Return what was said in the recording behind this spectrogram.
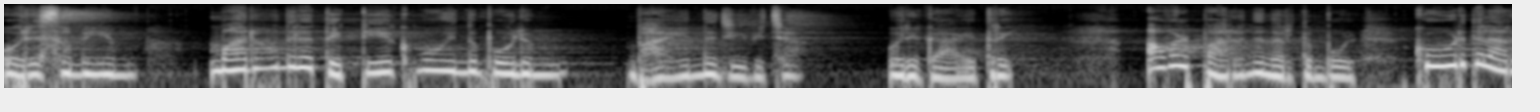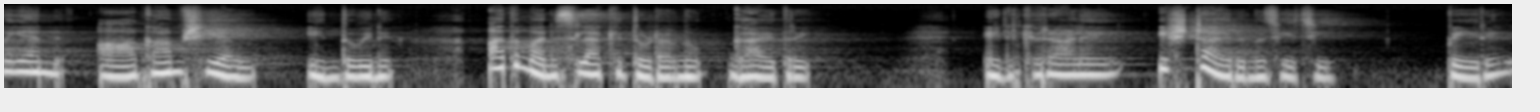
ഒരു സമയം മനോനില തെറ്റിയേക്കുമോ എന്ന് പോലും ഭയന്ന് ജീവിച്ച ഒരു ഗായത്രി. അവൾ പറഞ്ഞു നിർത്തുമ്പോൾ കൂടുതൽ അറിയാൻ ആകാംക്ഷയായി ഇന്ദുവിന് അത് മനസ്സിലാക്കി തുടർന്നു ഗായത്രി. എനിക്കൊരാളെ ഇഷ്ടമായിരുന്നു ചേച്ചി. പേര്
